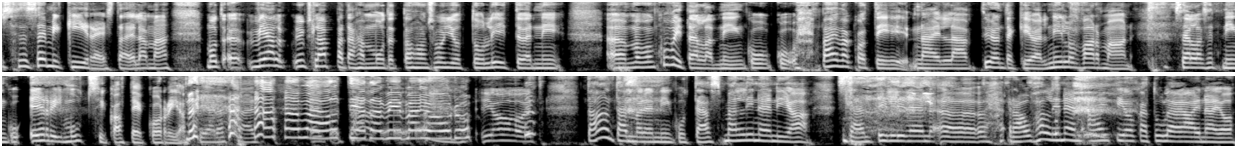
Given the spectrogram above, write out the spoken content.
se semikiireistä elämää. Mutta vielä yksi läppä tähän muuten tuohon sun juttuun liittyen, niin ö, mä voin kuvitella niin kuin, kun päiväkoti näillä työntekijöillä, niillä on varmaan sellaiset niin kuin eri mutsikategoriat, tiedätkö? Mä haluan tietää, mihin mä joudun. Joo, että tämä on tämmöinen niinku täsmällinen ja säntillinen, äh, rauhallinen äiti, joka tulee aina jo äh,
